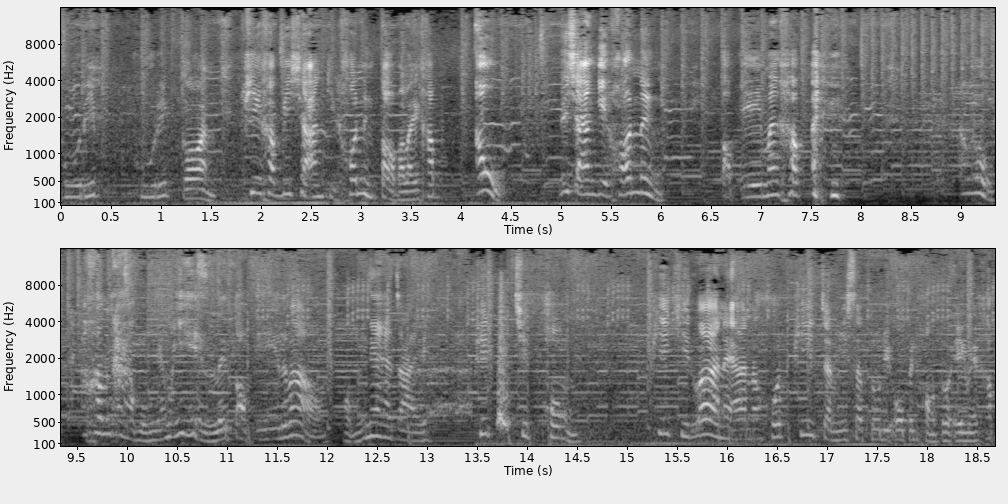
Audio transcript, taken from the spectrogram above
ภูริภูริก่อนพี่ครับวิชาอังกฤษข้อหนึ่งตอบอะไรครับ เอ้า วิชาอังกฤษข้อหนึ่งตอบ A มั้งครับเอ้าคำถามผมยังไม่เห็นเลยตอบ A หรือเปล่า ผมไม่แน่ใจพี่ชิดพงศ์ พี่คิดว่าในอนาคตพี่จะมีสตูดิโอเป็นของตัวเองไหมครับ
